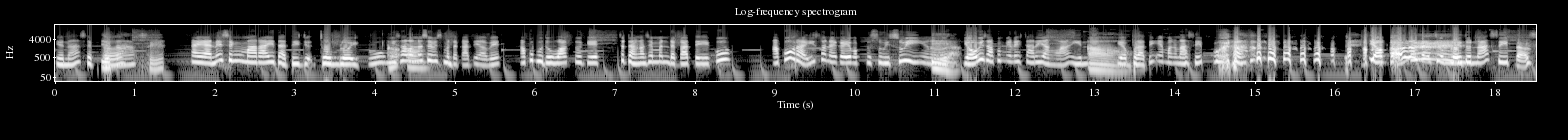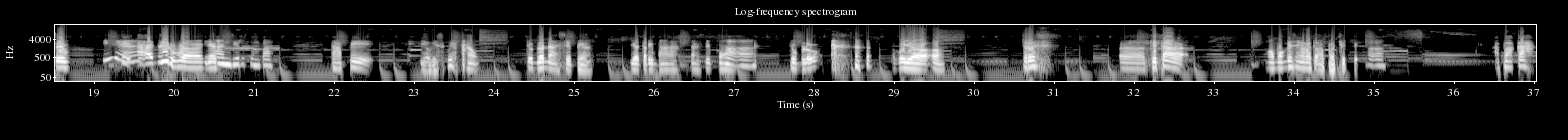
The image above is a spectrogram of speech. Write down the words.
Ya nasib Ya nasib. Kayaknya sing marai tadi jo- jomblo iku, misalnya Heeh. sing wis mendekati awe, aku butuh waktu ke sedangkan sing mendekati iku aku ora iso nek kayak waktu suwi-suwi ngono lho. Iya. Ya wis aku milih cari yang lain. Ah. Ya berarti emang nasibku. kan. ya nek jomblo itu nasib. nasib. Iya. Anjir Iya banget. anjir sumpah. Tapi ya wis gue tahu. Jomblo nasib ya. Ya terimalah nasibmu. Jomblo aku ya oh. terus eh, kita ngomongnya sing rada apa apakah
